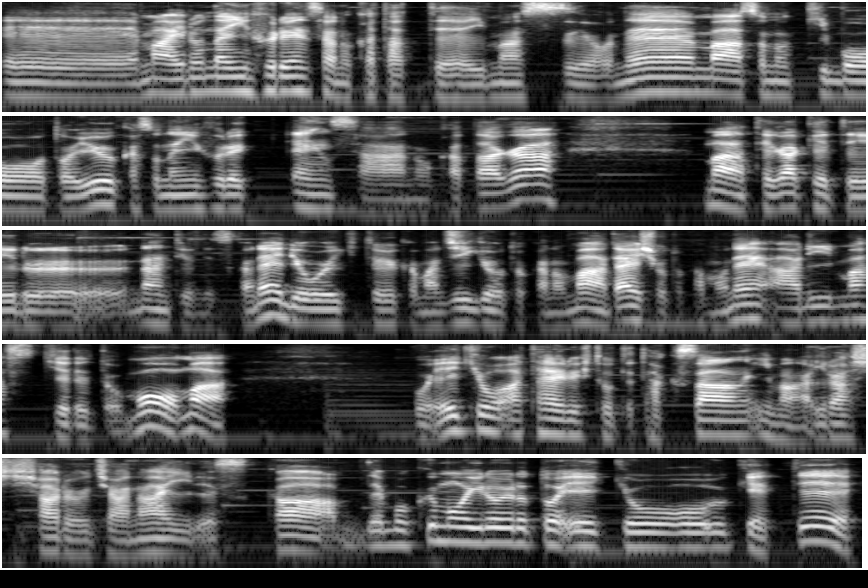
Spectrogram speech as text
えー、まあいろんなインフルエンサーの方っていますよね。まあその希望というかそのインフルエンサーの方が、まあ手がけている、なんていうんですかね、領域というか、まあ事業とかのまあ大小とかもね、ありますけれども、まあ影響を与える人ってたくさん今いらっしゃるじゃないですか。で、僕もいろいろと影響を受けて、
